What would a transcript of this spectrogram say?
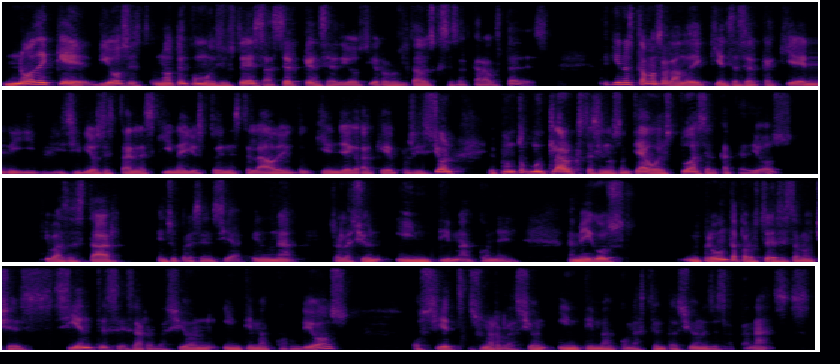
No de que Dios, noten como dice ustedes, acérquense a Dios y el resultado es que se acercará a ustedes. Aquí no estamos hablando de quién se acerca a quién y, si Dios está en la esquina y yo estoy en este lado y quién llega a qué posición. El punto muy claro que está haciendo Santiago es tú acércate a Dios y vas a estar en su presencia, en una relación íntima con Él. Amigos, mi pregunta para ustedes esta noche es, ¿sientes esa relación íntima con Dios? O si es una relación íntima con las tentaciones de Satanás.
